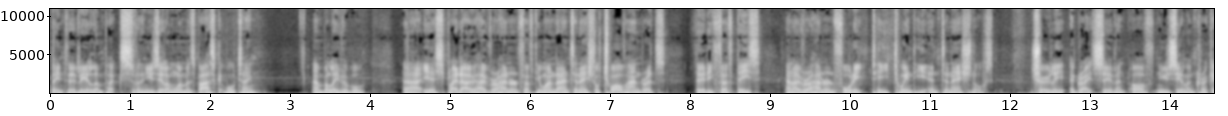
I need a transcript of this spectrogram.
Been to the Olympics for the New Zealand women's basketball team. Unbelievable. Uh, she played over 150 one day international, 1200s, 30 50s, and over 140 T20 internationals. Truly a great servant of New Zealand cricket.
